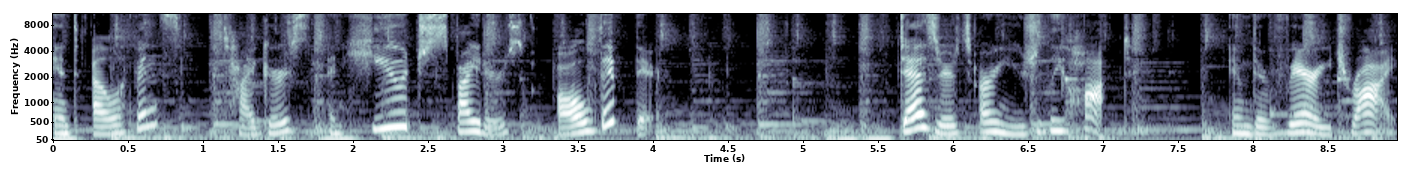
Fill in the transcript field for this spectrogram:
and elephants, tigers, and huge spiders all live there. Deserts are usually hot, and they're very dry.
